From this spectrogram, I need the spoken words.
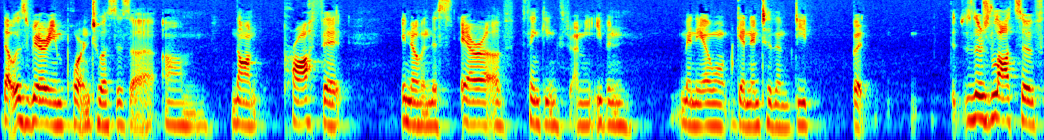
that was very important to us as a um, nonprofit, you know, in this era of thinking. Through, I mean, even many I won't get into them deep, but there's lots of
